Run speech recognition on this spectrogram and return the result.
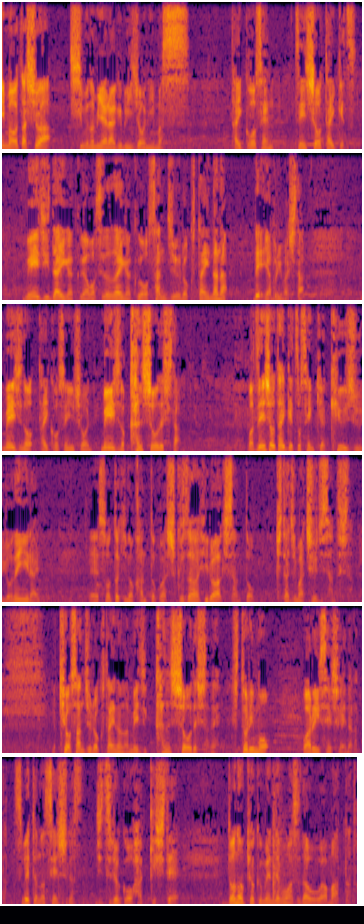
今私は渋宮ラグビー場にいます。対抗戦全勝対決。明治大学が早稲田大学を36対7で破りました。明治の対抗戦優勝明治の完勝でした、まあ、全勝対決を1994年以来、えー、その時の監督は宿澤弘明さんと北島忠二さんでした。今日36対7明治完勝でしたね。1人も悪い選手がいなかった。全ての選手が実力を発揮してどの局面でも早稲田を上回ったと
